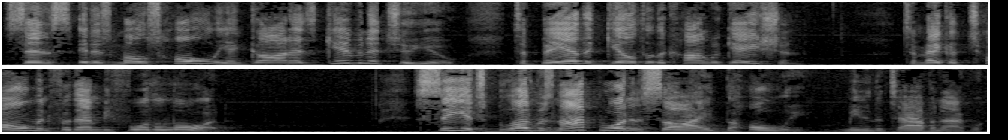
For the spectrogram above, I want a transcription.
Since it is most holy, and God has given it to you to bear the guilt of the congregation, to make atonement for them before the Lord. See, its blood was not brought inside the holy, meaning the tabernacle.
